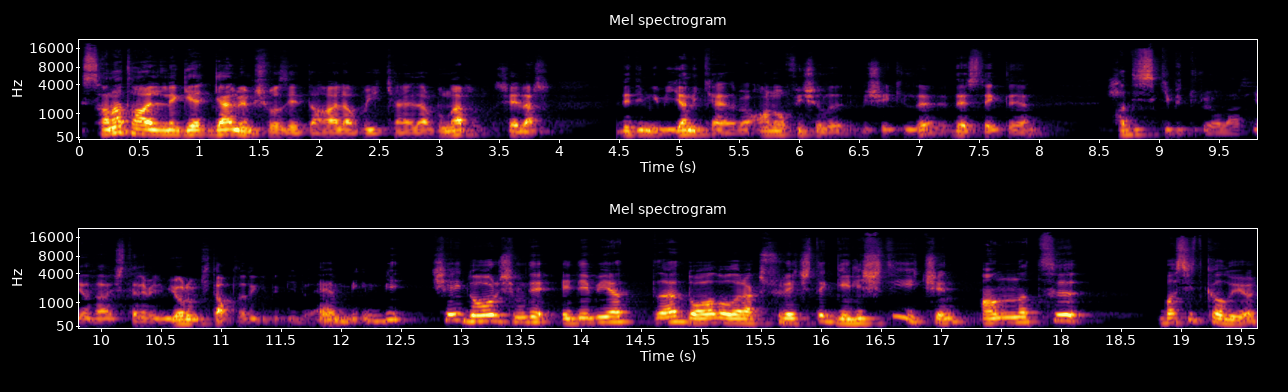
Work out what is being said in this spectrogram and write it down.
sanat haline ge- gelmemiş vaziyette hala bu hikayeler. Bunlar şeyler dediğim gibi yan hikayeler böyle unofficial'ı bir şekilde destekleyen hadis gibi duruyorlar ya da işte ne bileyim yorum kitapları gibi geliyorlar. Ee, bir, bir şey doğru şimdi edebiyatta doğal olarak süreçte geliştiği için anlatı basit kalıyor.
